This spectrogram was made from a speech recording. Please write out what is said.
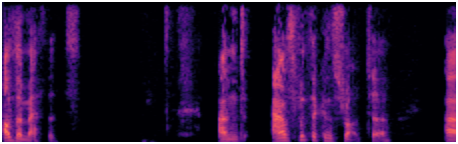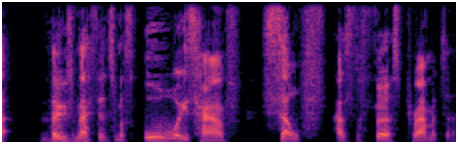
other methods. And as with the constructor, uh, those methods must always have self as the first parameter,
